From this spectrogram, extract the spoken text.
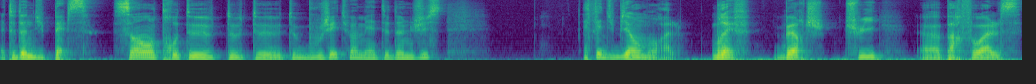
elle te donne du peps, sans trop te, te, te, bouger, tu vois, mais elle te donne juste, elle fait du bien au moral. Bref, Birch Tree par Foals,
